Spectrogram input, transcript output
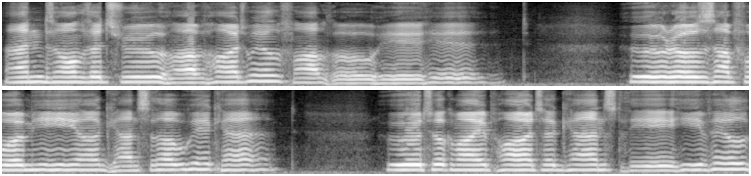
and all the true of heart will follow it. Who rose up for me against the wicked? Who took my part against the evildoers?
